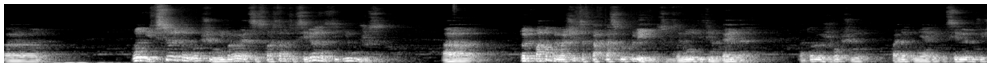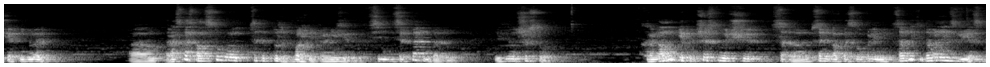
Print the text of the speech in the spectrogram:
Э, ну и все это, в общем, не вырывается из пространства серьезности и ужаса. А только потом превращается в кавказскую пленницу, знаменитый фильм Гайдая, который уже, в общем, понятно, ни о каких серьезных вещах не говорит. Рассказ Толстого, кстати, тоже дважды экранизировали. В 1975 году и в 1996. Хронология, предшествующая э, написанию «Кавказского пленника» событий, довольно известна.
